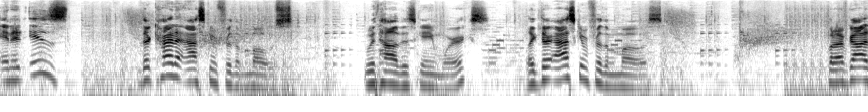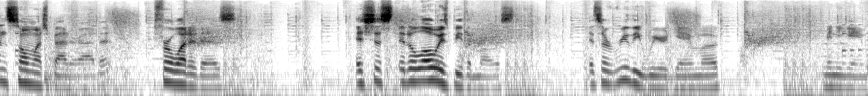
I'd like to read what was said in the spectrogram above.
and it is, they're kind of asking for the most with how this game works. Like they're asking for the most. But I've gotten so much better at it for what it is. It's just, it'll always be the most. It's a really weird game mode. Mini game.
